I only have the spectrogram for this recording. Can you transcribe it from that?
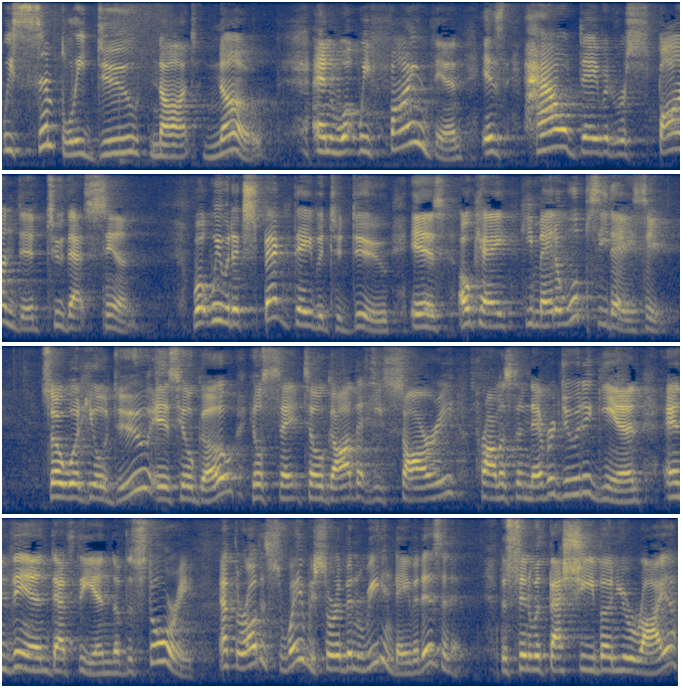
We simply do not know. And what we find then is how David responded to that sin. What we would expect David to do is okay, he made a whoopsie daisy. So what he'll do is he'll go, he'll say tell God that he's sorry, promise to never do it again, and then that's the end of the story. After all, this is the way we've sort of been reading David, isn't it? The sin with Bathsheba and Uriah.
